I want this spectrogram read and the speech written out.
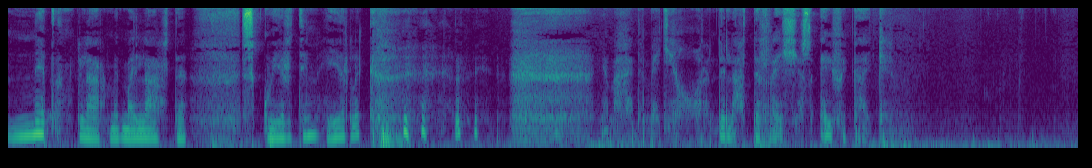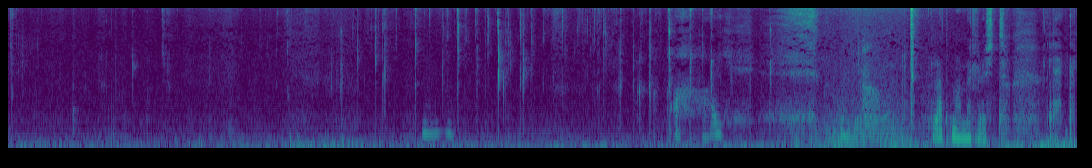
net klaar met mijn laatste squirting. Heerlijk. je mag het een beetje horen. De laatste restjes. Even kijken. Laat maar met rust. Lekker.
